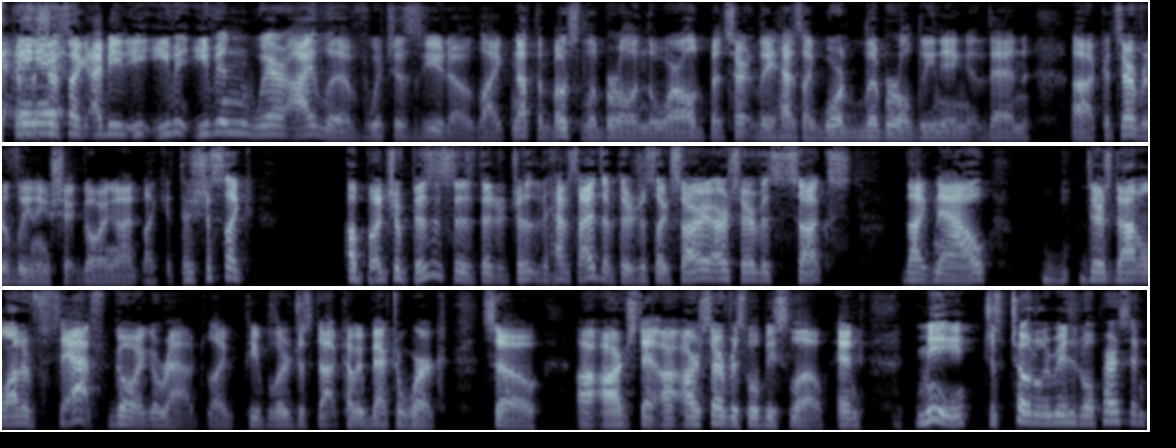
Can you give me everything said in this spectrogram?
Because it's just like I mean, even even where I live, which is you know like not the most liberal in the world, but certainly has like more liberal leaning than uh, conservative leaning shit going on. Like there's just like a bunch of businesses that are just that have signs up. They're just like, sorry, our service sucks. Like now, there's not a lot of staff going around. Like people are just not coming back to work. So our our, sta- our, our service will be slow. And me, just totally reasonable person.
